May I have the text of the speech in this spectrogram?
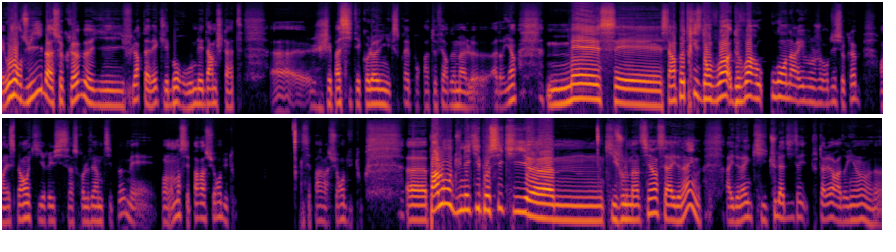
Et aujourd'hui, bah, ce club, il flirte avec les Borum, les Darmstadt. Euh, J'ai pas cité Cologne exprès pour pas te faire de mal, Adrien, mais c'est c'est un peu triste d'en voir de voir où on arrive aujourd'hui ce club, en espérant qu'il réussisse à se relever un petit peu, mais pour le moment c'est pas rassurant du tout c'est pas rassurant du tout. Euh, parlons d'une équipe aussi qui euh, qui joue le maintien, c'est Heidenheim. Heidenheim qui, tu l'as dit tout à l'heure, Adrien, euh,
